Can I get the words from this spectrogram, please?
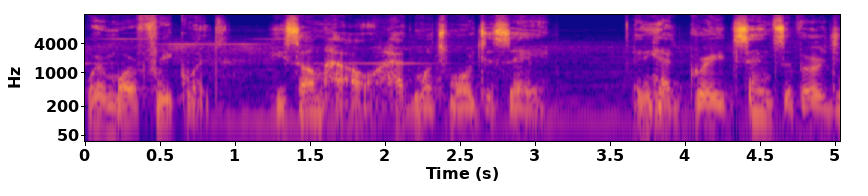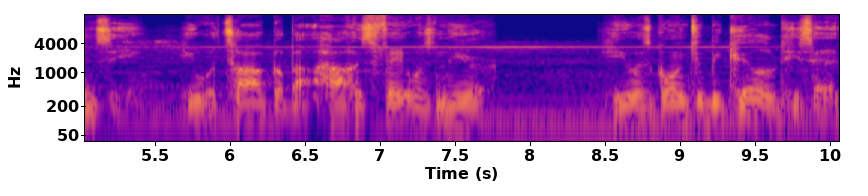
were more frequent. He somehow had much more to say, and he had great sense of urgency. He would talk about how his fate was near. He was going to be killed, he said.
